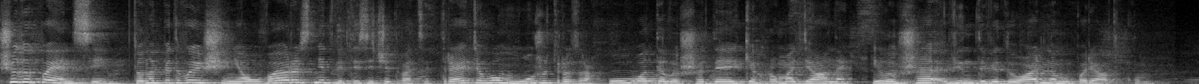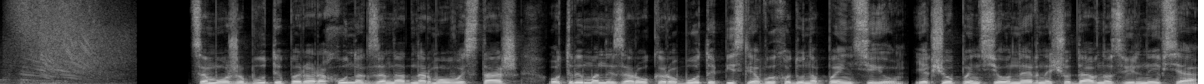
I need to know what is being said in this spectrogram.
Щодо пенсій, то на підвищення у вересні 2023-го можуть розраховувати лише деякі громадяни і лише в індивідуальному порядку. Це може бути перерахунок за наднормовий стаж, отриманий за роки роботи після виходу на пенсію. Якщо пенсіонер нещодавно звільнився,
